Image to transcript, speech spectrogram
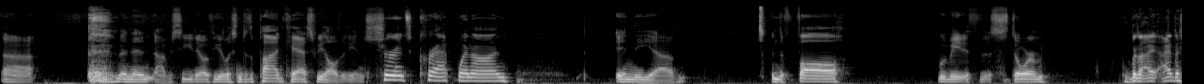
Uh, and then obviously, you know, if you listen to the podcast, we all the insurance crap went on in the uh, in the fall. We made it through the storm, but I, I, had a,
